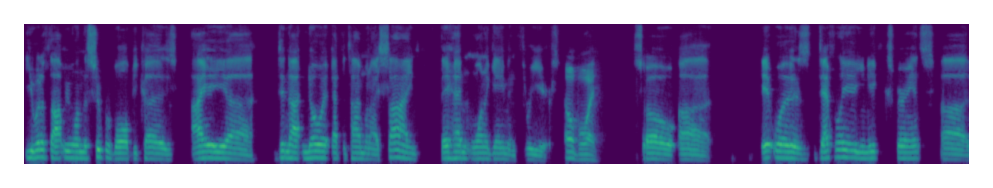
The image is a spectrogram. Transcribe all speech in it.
you would have thought we won the Super Bowl because I uh, did not know it at the time when I signed. They hadn't won a game in three years. Oh boy! So uh, it was definitely a unique experience. Uh,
